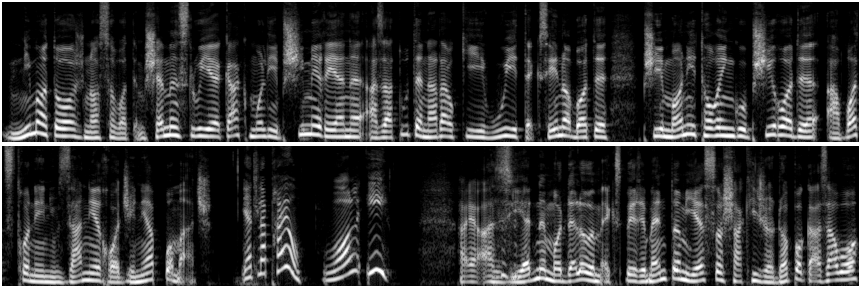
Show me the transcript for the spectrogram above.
Mimo toho, że so o tym przemysluje, jak moli przymirjene a za tute nadawki wujite ksenoboty przy monitoringu przyrody a odstronieniu zanierodzenia pomać. Ja dla praju, wall i. A z jednym modelowym eksperymentem jest so však hižo dopokazało,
